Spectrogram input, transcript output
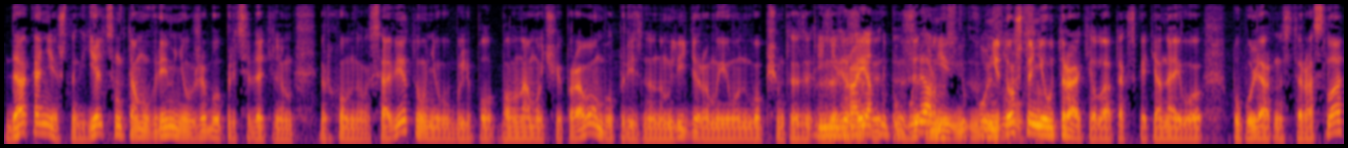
Да, конечно, Ельцин к тому времени уже был председателем Верховного Совета, у него были полномочия и права, он был признанным лидером, и он, в общем-то... И невероятной популярностью не, не то, что не утратил, а, так сказать, она его популярность росла.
